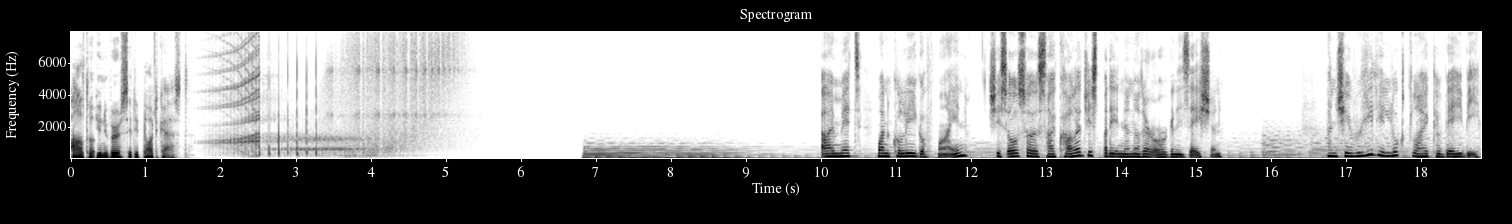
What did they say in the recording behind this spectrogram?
Aalto University podcast. I met one colleague of mine. She's also a psychologist, but in another organization. And she really looked like a baby.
